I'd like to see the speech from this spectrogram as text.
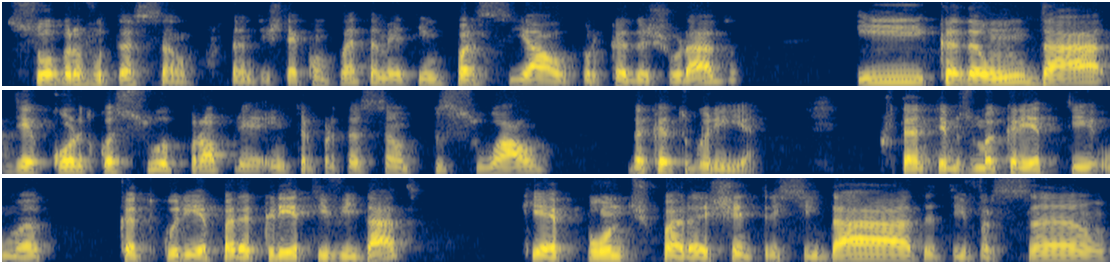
sobre a votação. Portanto, isto é completamente imparcial por cada jurado e cada um dá de acordo com a sua própria interpretação pessoal da categoria. Portanto, temos uma, uma categoria para criatividade, que é pontos para excentricidade, diversão,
